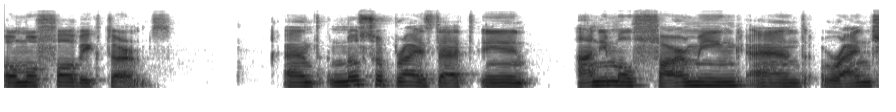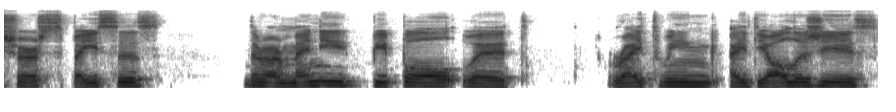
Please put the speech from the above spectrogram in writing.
homophobic terms. And no surprise that in animal farming and rancher spaces, there are many people with right wing ideologies,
